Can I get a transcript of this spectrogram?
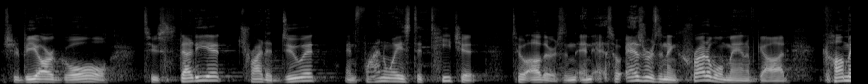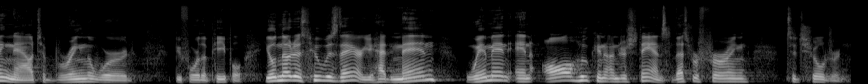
It should be our goal to study it, try to do it, and find ways to teach it to others. And, and so Ezra is an incredible man of God coming now to bring the word before the people. You'll notice who was there. You had men, women, and all who can understand. So that's referring to children.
